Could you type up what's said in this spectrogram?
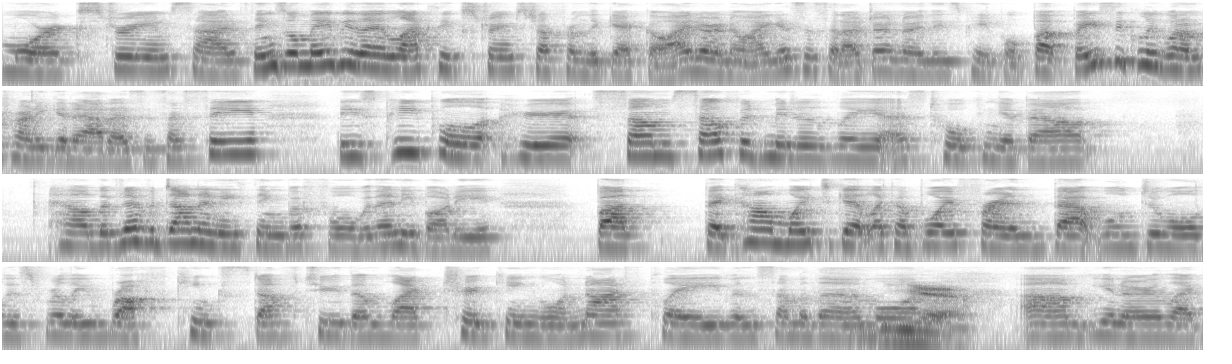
more extreme side of things, or maybe they like the extreme stuff from the get go. I don't know. I guess I said I don't know these people, but basically what I'm trying to get at is, is I see these people who some self admittedly as talking about how they've never done anything before with anybody, but they can't wait to get like a boyfriend that will do all this really rough kink stuff to them, like choking or knife play, even some of them, or yeah, um, you know, like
